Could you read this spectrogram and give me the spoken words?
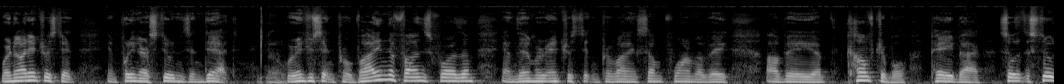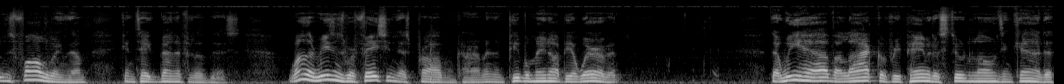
We're not interested in putting our students in debt. No. We're interested in providing the funds for them, and then we're interested in providing some form of a, of a uh, comfortable payback so that the students following them can take benefit of this. One of the reasons we're facing this problem, Carmen, and people may not be aware of it, that we have a lack of repayment of student loans in Canada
